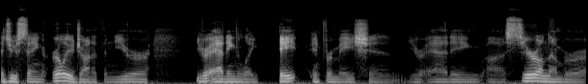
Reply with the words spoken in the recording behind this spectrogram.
as you were saying earlier, Jonathan, you're you're adding like date information, you're adding a serial number,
